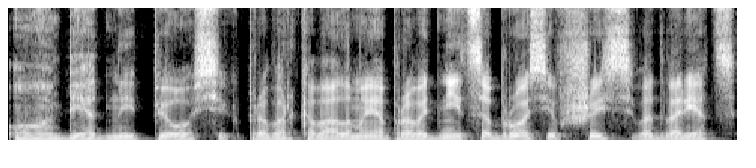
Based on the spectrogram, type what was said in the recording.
«О, бедный песик!» — проворковала моя проводница, бросившись во дворец.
